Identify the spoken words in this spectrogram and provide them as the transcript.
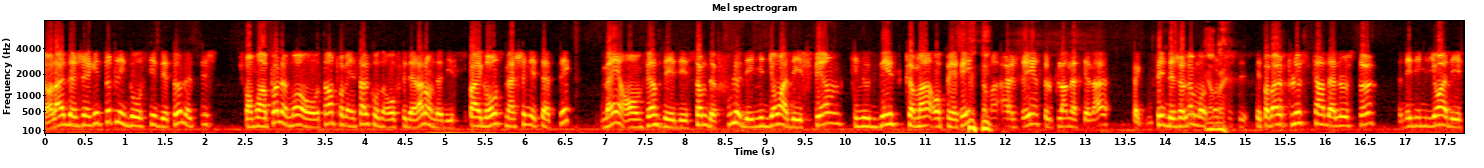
ils ont l'air de gérer tous les dossiers d'État. Là, je, je comprends pas, là, moi, autant au provincial qu'au fédéral, on a des super grosses machines étatiques mais on verse des, sommes de fous, des millions à des firmes qui nous disent comment opérer, comment agir sur le plan national. Fait que, déjà là, moi, c'est pas mal plus scandaleux ça, donner des millions à des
